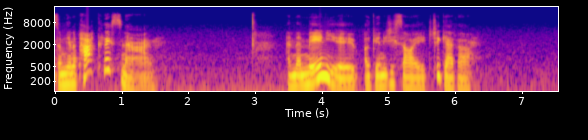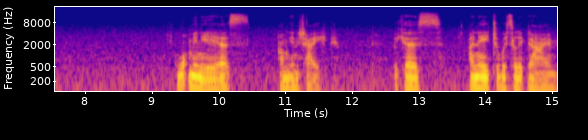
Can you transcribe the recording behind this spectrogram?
So I'm going to pack this now. And then me and you are going to decide together what Minnie ears I'm going to take because I need to whittle it down.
